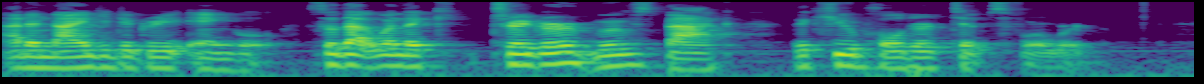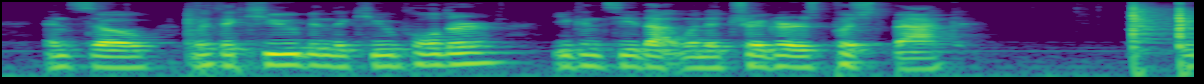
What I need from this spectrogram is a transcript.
at a 90 degree angle so that when the trigger moves back, the cube holder tips forward. And so with the cube in the cube holder, you can see that when the trigger is pushed back, the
